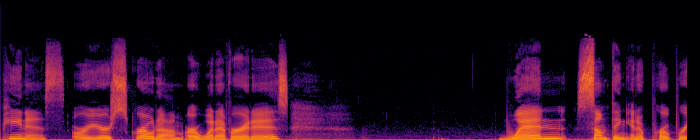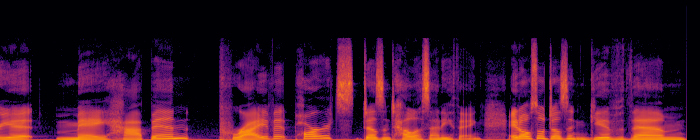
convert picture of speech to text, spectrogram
penis or your scrotum or whatever it is. When something inappropriate may happen, private parts doesn't tell us anything. It also doesn't give them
